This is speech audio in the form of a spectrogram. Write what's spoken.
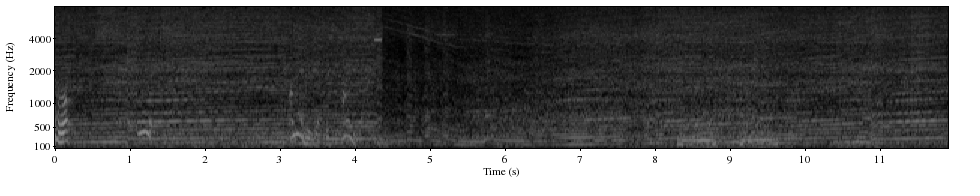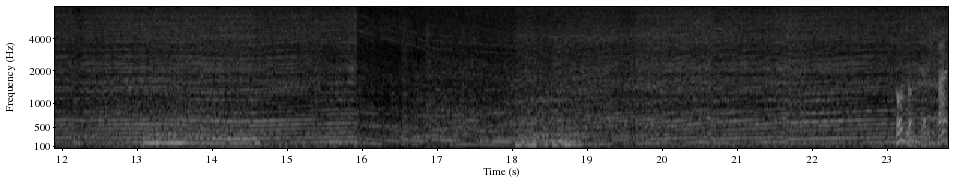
you know what? I'm gonna get this time back. Told you I'd get it back.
